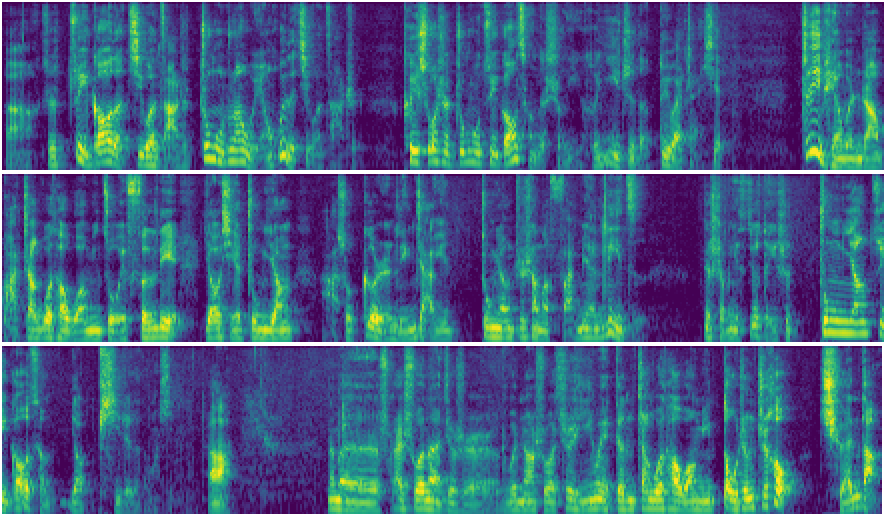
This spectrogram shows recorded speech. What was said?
啊，是最高的机关杂志，中共中央委员会的机关杂志，可以说是中共最高层的声音和意志的对外展现。这篇文章把张国焘、王明作为分裂、要挟中央啊，说个人凌驾于中央之上的反面例子。这什么意思？就等于是中央最高层要批这个东西啊。那么还说呢，就是文章说，这是因为跟张国焘、王明斗争之后，全党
